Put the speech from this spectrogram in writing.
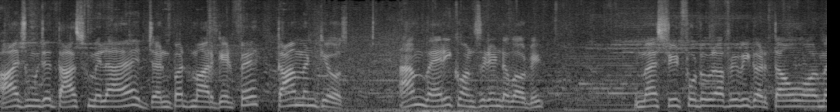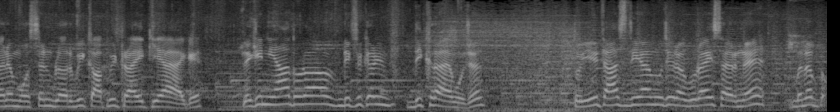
आज मुझे टास्क मिला है जनपद मार्केट पे काम and chaos I am very confident about it मैं स्ट्रीट फोटोग्राफी भी करता हूँ और मैंने मोशन ब्लर भी काफ़ी ट्राई किया है आगे. लेकिन यहाँ थोड़ा डिफ़िकल्ट दिख रहा है मुझे. तो ये टास्क दिया है मुझे रघुराई सर ने. मतलब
